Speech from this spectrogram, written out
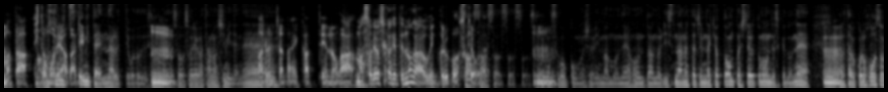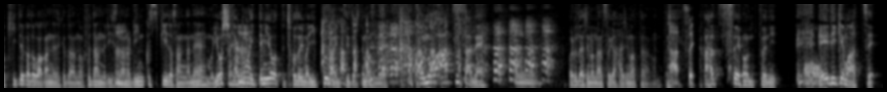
また一盛り上がり。みたいになるってことですよね。うん、そう、それが楽しみでね。あるんじゃないかっていうのが、まあそれを仕掛けてるのがウィンクルボス兄弟。そうそうそうそう。それがすごく面白い。今もね、本当あの、リスナーの人たちみんなきょっとんとしてると思うんですけどね。うん、多分この放送聞いてるかどうかわかんないですけど、あの、普段のリスナーのリンクスピードさんがね、もうよっしゃ100万行ってみようってちょうど今1分前にツイートしてますね。この暑さね。うん、俺たちの夏が始まったから、本当に。暑い。暑い、本当に。ADK も暑い。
